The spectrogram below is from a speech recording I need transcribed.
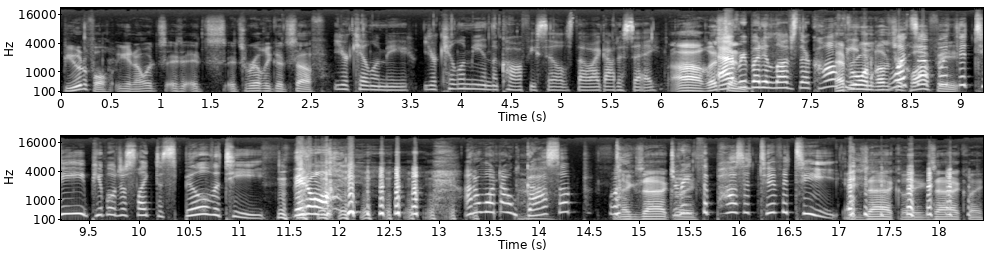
beautiful, you know. It's it's it's really good stuff. You're killing me. You're killing me in the coffee sales, though. I gotta say. Uh, listen, Everybody loves their coffee. Everyone loves their coffee. What's up with the tea? People just like to spill the tea. They don't. I don't want no gossip. Exactly. Drink the positivity. exactly, exactly.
